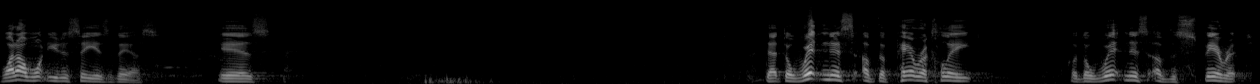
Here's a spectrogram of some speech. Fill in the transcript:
what I want you to see is this, is that the witness of the paraclete, or the witness of the Spirit,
